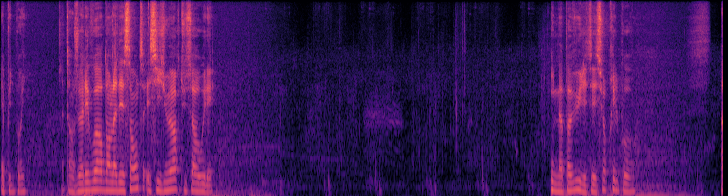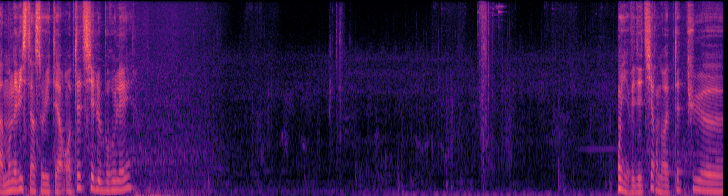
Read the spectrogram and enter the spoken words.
Y a plus de bruit. Attends, je vais aller voir dans la descente et si je meurs, tu sauras où il est. Il m'a pas vu, il était surpris le pauvre. À mon avis, c'était un solitaire. On va peut-être essayer de le brûler. Bon, il y avait des tirs, on aurait peut-être pu... euh,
